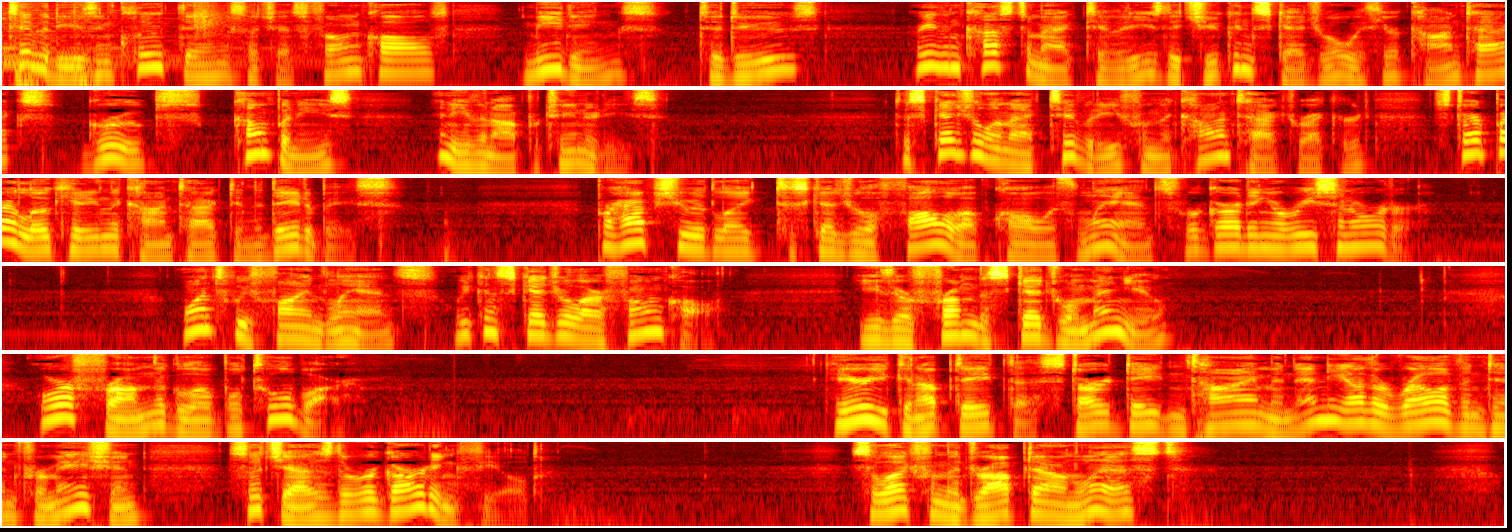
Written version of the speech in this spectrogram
activities include things such as phone calls, meetings, to-dos, or even custom activities that you can schedule with your contacts, groups, companies, and even opportunities. To schedule an activity from the contact record, start by locating the contact in the database. Perhaps you would like to schedule a follow-up call with Lance regarding a recent order. Once we find Lance, we can schedule our phone call, either from the Schedule menu or from the Global toolbar. Here you can update the start date and time and any other relevant information such as the regarding field. Select from the drop-down list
